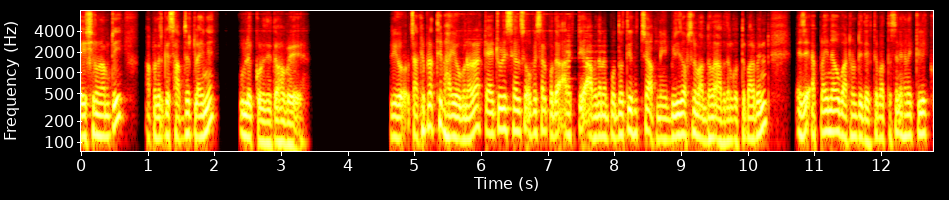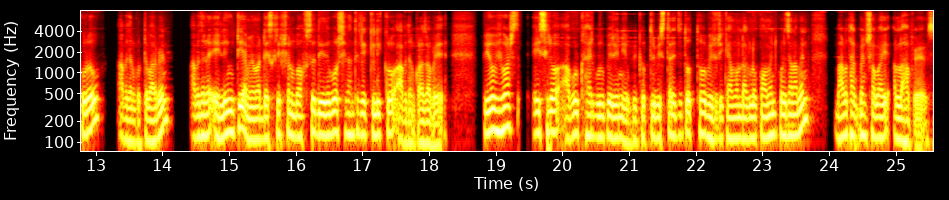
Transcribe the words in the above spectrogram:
এই শিরোনামটি আপনাদেরকে সাবজেক্ট লাইনে উল্লেখ করে দিতে হবে। প্রিয় চাকরিপ্রার্থী ভাই ও বোনেরা টেরিটরি সেলস অফিসার পদে আরেকটি আবেদনের পদ্ধতি হচ্ছে আপনি ব্রিজ অপশনের মাধ্যমে আবেদন করতে পারবেন। এই যে অ্যাপ্লাই নাও বাটনটি দেখতে পাচ্ছেন এখানে ক্লিক করেও আবেদন করতে পারবেন। আবেদনের এই লিঙ্কটি আমি আমার ডেসক্রিপশন বক্সে দিয়ে দেবো, সেখান থেকে ক্লিক করেও আবেদন করা যাবে। প্রিয় ভিউয়ার্স এই ছিল আবুল খায়ের গ্রুপের এই নিয়োগ বিজ্ঞপ্তির বিস্তারিত তথ্য। ভিডিওটি কেমন লাগল কমেন্ট করে জানাবেন। ভালো থাকবেন সবাই, আল্লাহ হাফেজ।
